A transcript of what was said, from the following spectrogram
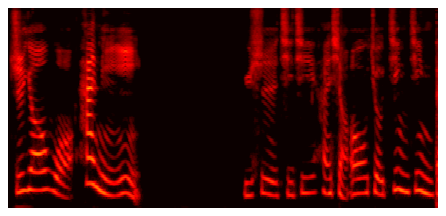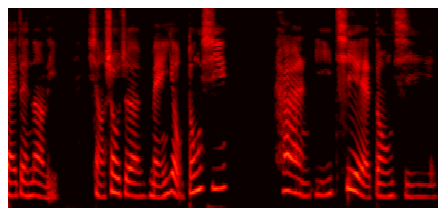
只有我和你。于是琪琪和小欧就静静待在那里，享受着没有东西和一切东西。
